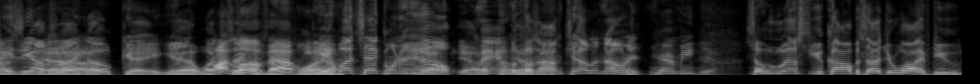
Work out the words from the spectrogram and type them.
were crazy. I was like, okay, yeah. What's I that love gonna- that one. Yeah, what's that going to help, yeah, man? I Because. I'm telling on it. You hear me? Yeah. So who else do you call besides your wife? Do you?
